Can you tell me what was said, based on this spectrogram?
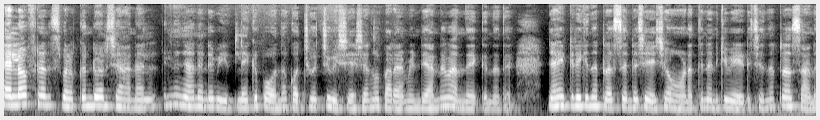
Hello friends welcome to our channel ഇന്ന് ഞാൻ എന്റെ വീട്ടിലേക്ക് പോകുന്ന കൊച്ചു കൊച്ചു വിശേഷങ്ങൾ പറയാൻ വേണ്ടിയാണ് വന്നേക്കുന്നത്. ഞാൻ ഇട്ടിരിക്കുന്ന ഡ്രസ്സ് എന്റെ ചേച്ചി ഓണത്തിന് എനിക്ക് മേടിച്ചിരുന്ന ഡ്രസ്സാണ്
